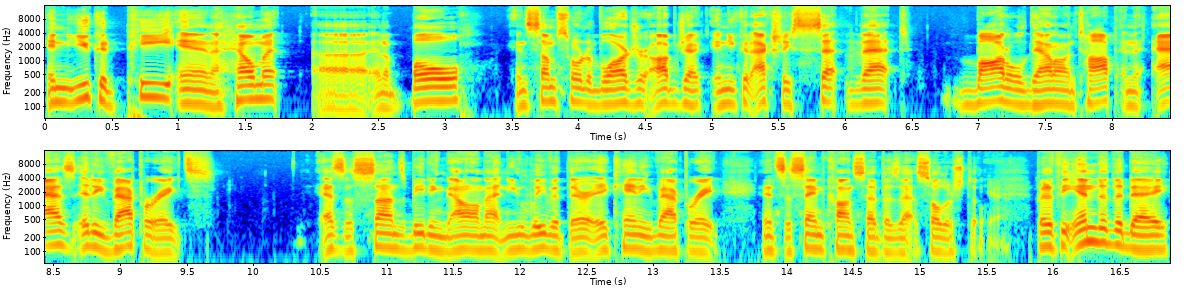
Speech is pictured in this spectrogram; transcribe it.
And you could pee in a helmet, uh, in a bowl, in some sort of larger object, and you could actually set that bottle down on top. And as it evaporates, as the sun's beating down on that and you leave it there, it can't evaporate. And it's the same concept as that solar still. Yeah. But at the end of the day,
